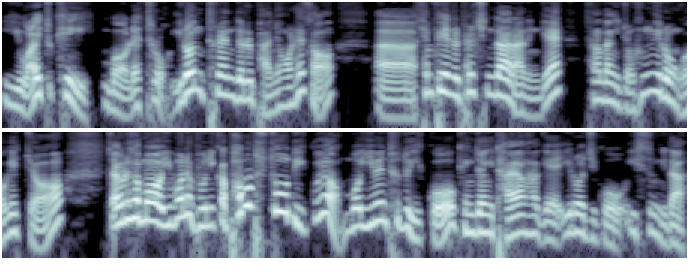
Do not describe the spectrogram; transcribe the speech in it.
이 Y2K, 뭐 레트로 이런 트렌드를 반영을 해서 아, 캠페인을 펼친다라는 게 상당히 좀 흥미로운 거겠죠. 자, 그래서 뭐 이번에 보니까 팝업 스토어도 있고요. 뭐 이벤트도 있고 굉장히 다양하게 이루어지고 있습니다.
